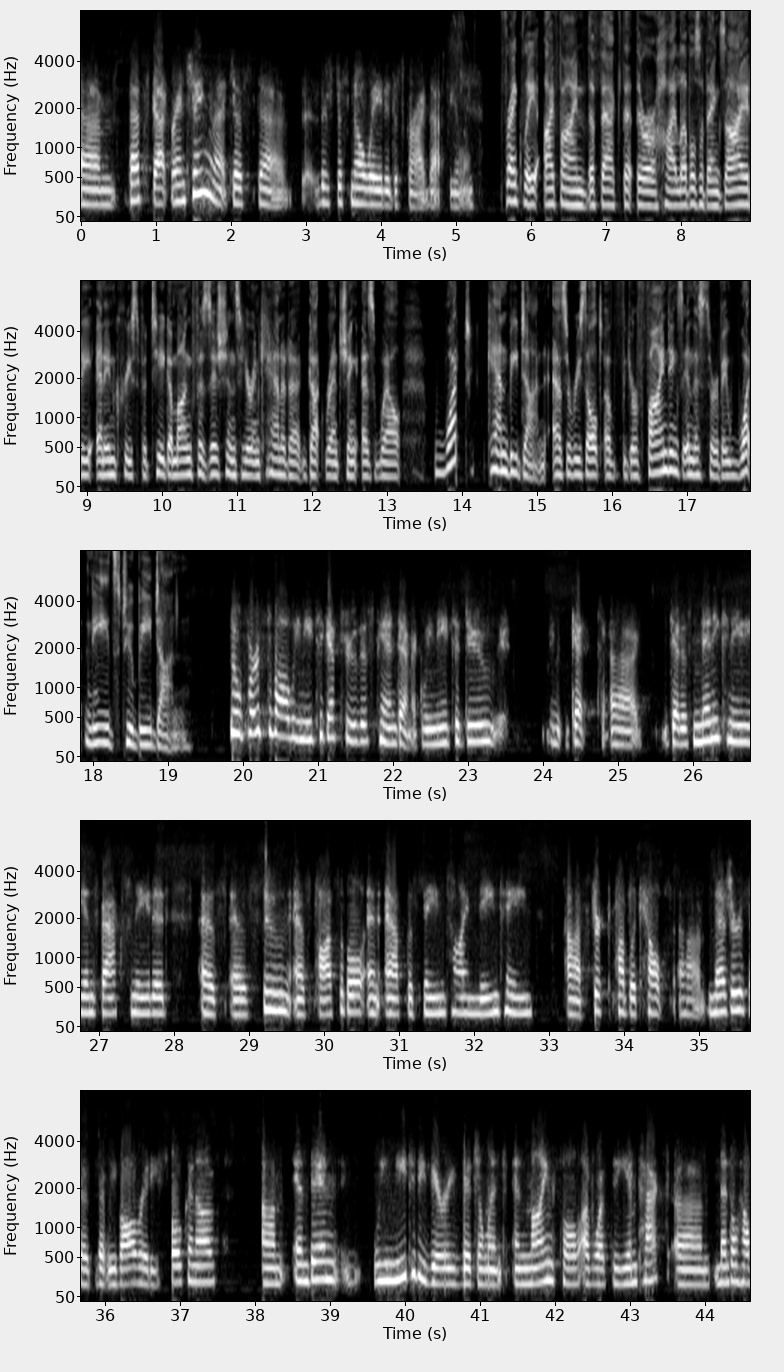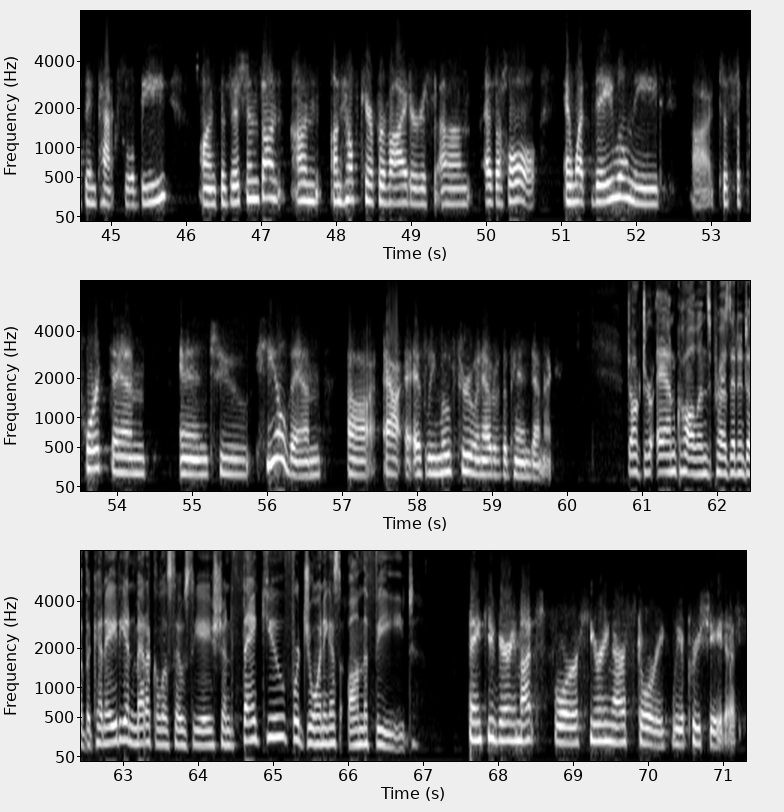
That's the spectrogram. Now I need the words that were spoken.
um, that's gut wrenching. That just uh, there's just no way to describe that feeling. Frankly, I find the fact that there are high levels of anxiety and increased fatigue among physicians here in Canada gut wrenching as well. What can be done as a result of your findings in this survey? What needs to be done? So, first of all, we need to get through this pandemic. We need to do get uh, get as many Canadians vaccinated as as soon as possible, and at the same time maintain uh, strict public health uh, measures that, that, we've already spoken of. Um, and then we need to be very vigilant and mindful of what the impact, um, mental health impacts will be on physicians, on, on, on healthcare providers um, as a whole, and what they will need uh, to support them and to heal them uh, as we move through and out of the pandemic. Dr. Ann Collins, President of the Canadian Medical Association, thank you for joining us on the feed. Thank you very much for hearing our story. We appreciate it.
